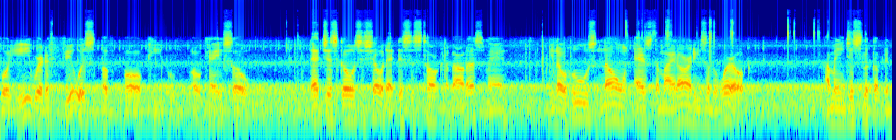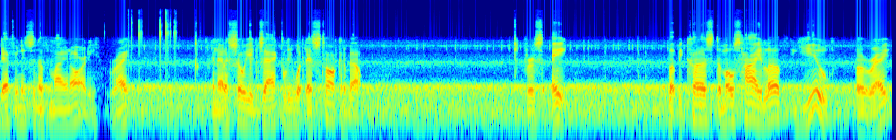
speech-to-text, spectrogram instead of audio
for ye were the fewest of all people. Okay, so that just goes to show that this is talking about us, man. You know, who's known as the minorities of the world. I mean, just look up the definition of minority, right? And that'll show you exactly what that's talking about. Verse 8. But because the Most High loved you, all right,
